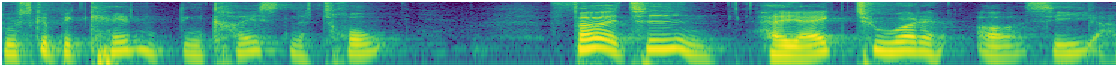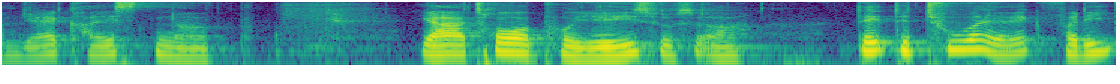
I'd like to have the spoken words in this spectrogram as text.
Du skal bekende din kristne tro. Før i tiden havde jeg ikke turde at sige, at jeg er kristen, og jeg tror på Jesus. Og det, det turde jeg ikke, fordi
